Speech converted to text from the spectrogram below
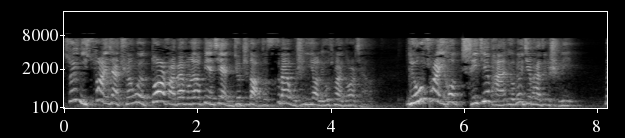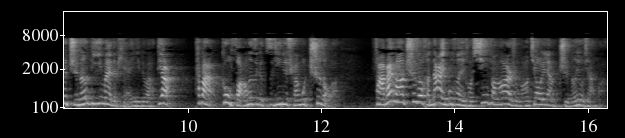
所以你算一下全国有多少法拍房要变现，你就知道这四百五十亿要流出来多少钱了。流出来以后谁接盘？有没有接盘这个实力？那只能第一卖的便宜，对吧？第二，他把购房的这个资金就全部吃走了。法拍房吃走很大一部分以后，新房和二手房交易量只能有下滑，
